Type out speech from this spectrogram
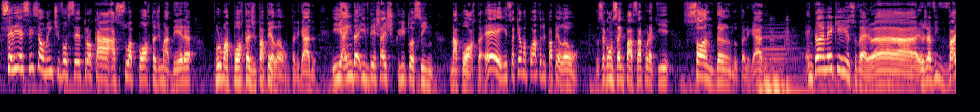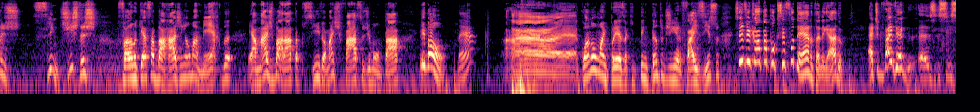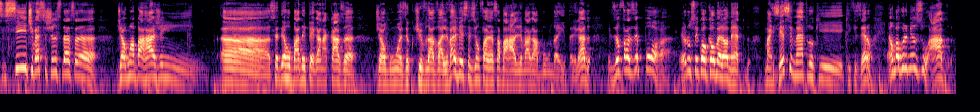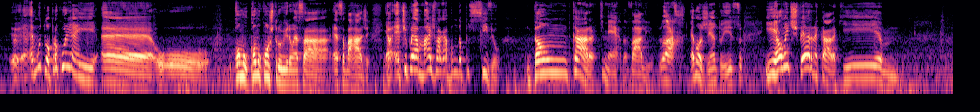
seria essencialmente você trocar a sua porta de madeira por uma porta de papelão, tá ligado? E ainda e deixar escrito assim na porta: "Ei, isso aqui é uma porta de papelão. Você consegue passar por aqui só andando, tá ligado?" Então é meio que isso, velho. Uh, eu já vi vários cientistas falando que essa barragem é uma merda, é a mais barata possível, a mais fácil de montar. E bom, né? Ah, quando uma empresa que tem tanto dinheiro faz isso, significa que ela tá pouco se fudendo, tá ligado? É tipo, vai ver. Eh, se, se, se tivesse chance dessa. de alguma barragem uh, ser derrubada e pegar na casa de algum executivo da Vale, vai ver se eles iam fazer essa barragem vagabunda aí, tá ligado? Eles iam fazer, porra. Eu não sei qual é o melhor método. Mas esse método que, que fizeram é um bagulho meio zoado. É, é muito louco. Procurem aí é, o, como, como construíram essa, essa barragem. É, é tipo, é a mais vagabunda possível. Então, cara, que merda, vale. é nojento isso. E realmente espero, né, cara, que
